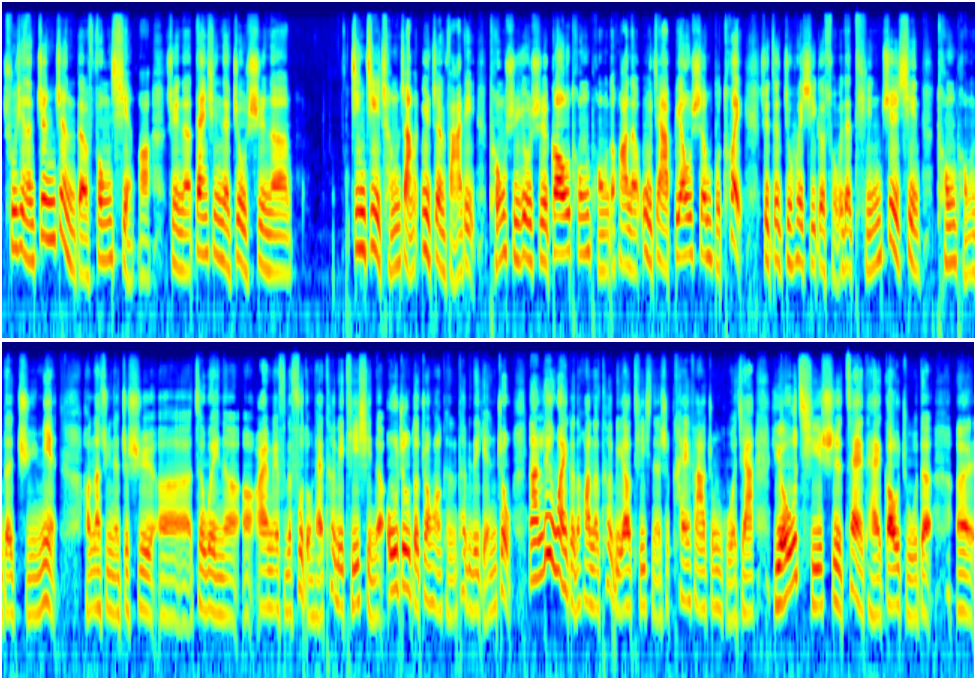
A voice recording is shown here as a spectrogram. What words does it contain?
出现了真正的风险啊，所以呢担心的就是呢。经济成长遇阵乏力，同时又是高通膨的话呢，物价飙升不退，所以这就会是一个所谓的停滞性通膨的局面。好，那所以呢，就是呃，这位呢，呃，IMF 的副总裁特别提醒的，欧洲的状况可能特别的严重。那另外一个的话呢，特别要提醒的是开发中国家，尤其是在台高筑的呃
